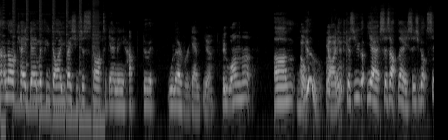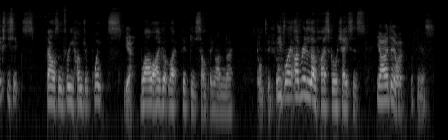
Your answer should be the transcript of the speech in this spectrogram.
an arcade game. If you die, you basically just start again, and you have to do it all over again. yeah. Who won that? Um, Oh, you. yeah, I think, did. Because you got yeah, it says up there. It says you got sixty-six thousand three hundred points. Yeah. While I got like fifty something. I don't know. It's gone too fast. Either way, I really love high score chases. Yeah, I do. I, I think it's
